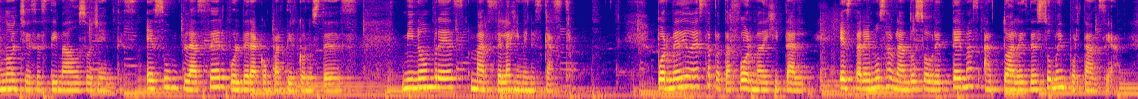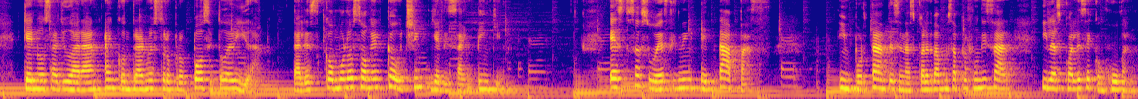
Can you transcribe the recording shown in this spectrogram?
noches, estimados oyentes. Es un placer volver a compartir con ustedes. Mi nombre es Marcela Jiménez Castro. Por medio de esta plataforma digital estaremos hablando sobre temas actuales de suma importancia que nos ayudarán a encontrar nuestro propósito de vida, tales como lo son el coaching y el design thinking. Estos a su vez tienen etapas importantes en las cuales vamos a profundizar y las cuales se conjugan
